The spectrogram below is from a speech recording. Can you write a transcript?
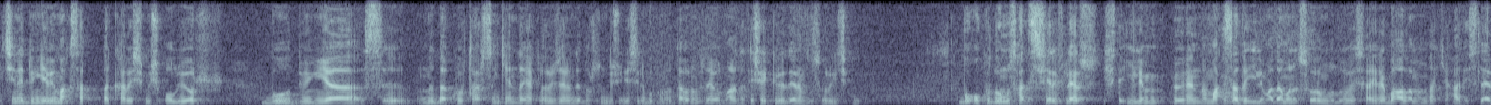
İçine dünyevi maksat da karışmış oluyor. Bu dünyasını da kurtarsın, kendi ayakları üzerinde dursun düşüncesiyle bu konuda tavrınız ne olmalıdır? Teşekkür ederim bu soru için. Bu okuduğumuz hadis-i şerifler işte ilim öğrenme maksadı, ilim adamının sorumluluğu vesaire bağlamındaki hadisler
